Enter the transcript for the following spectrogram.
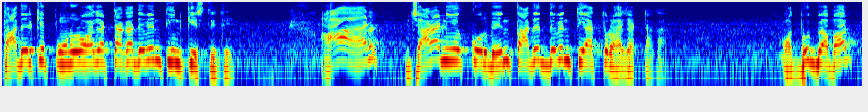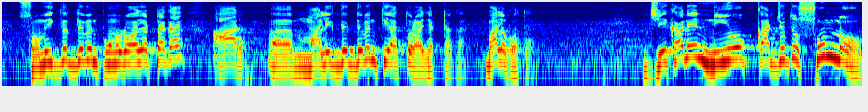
তাদেরকে পনেরো হাজার টাকা দেবেন তিন কিস্তিতে। আর যারা নিয়োগ করবেন, তাদের দেবেন তিয়াত্তর হাজার টাকা। অদ্ভুত ব্যাপার। শ্রমিকদের দেবেন পনেরো হাজার টাকা আর মালিকদের দেবেন তিয়াত্তর হাজার টাকা। ভালো কথা। যেখানে নিয়োগ কার্যত শূন্য,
